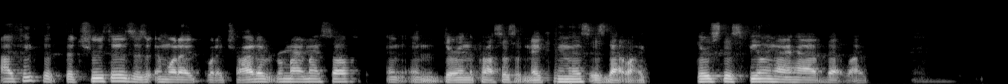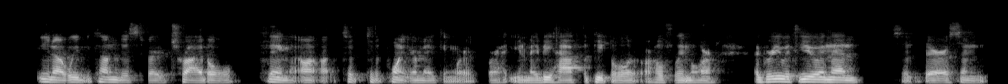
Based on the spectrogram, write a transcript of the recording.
I think that the truth is is, and what I what I try to remind myself, and and during the process of making this, is that like, there's this feeling I have that like, you know, we become this very tribal thing uh, to, to the point you're making where, where you know maybe half the people or, or hopefully more agree with you and then so there are some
